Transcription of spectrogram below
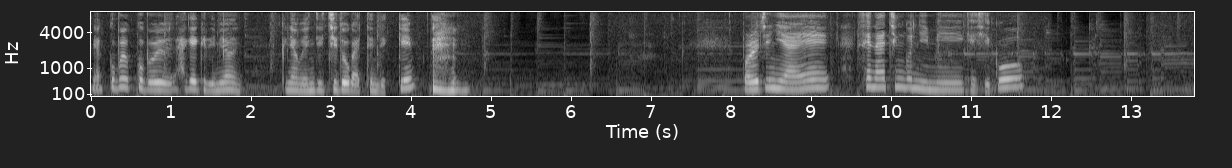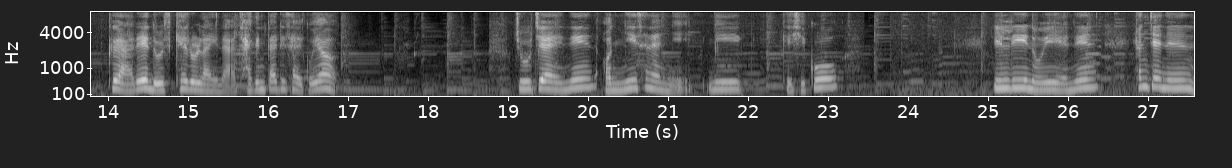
그냥 꾸불꾸불하게 그리면 그냥 왠지 지도 같은 느낌? 버지니아에 세나 친구님이 계시고 그 아래 노스캐롤라이나 작은 딸이 살고요. 조지아에는 언니 세나님이 계시고 일리노이에는 현재는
